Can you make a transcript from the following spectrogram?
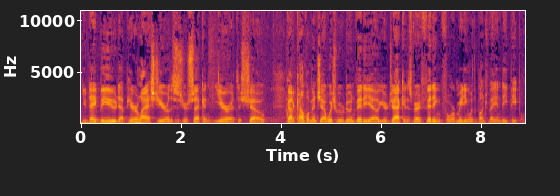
You debuted up here last year. This is your second year at the show. Got to compliment you. I wish we were doing video. Your jacket is very fitting for meeting with a bunch of A and D people.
